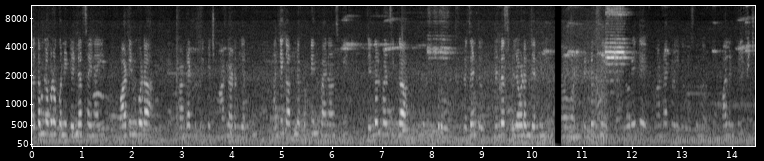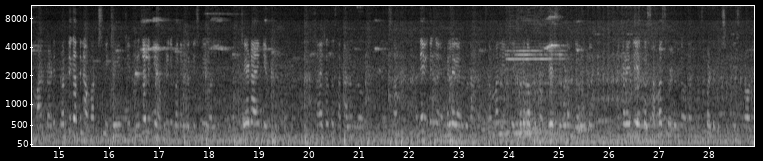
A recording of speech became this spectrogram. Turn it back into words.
గతంలో కూడా కొన్ని టెండర్స్ అయినాయి. వాటిని కూడా కాంట్రాక్ట్ పిలిపించి మాట్లాడడం జరిగింది. అంతేకాకుండా ఫిఫ్టీన్త్ ఫైనాన్స్కి జనరల్ ఫండ్స్ ఇంకా ఇప్పుడు ప్రజెంట్ టెండర్స్ పిలవడం జరిగింది. వాటి టెండర్స్ని ఎవరైతే కాంట్రాక్టర్లకి వస్తుందో వాళ్ళని పిలిపించి మాట్లాడి త్వరితగతిన వర్క్స్ని చేయించి ప్రజలకి అభివృద్ధి పదంలో తీసుకుని వాళ్ళు చేయడానికి మేము శాశ్వత సకాలంలో చేస్తాం. అదేవిధంగా ఎమ్మెల్యే గారు కూడా సంబంధించి ఎప్పటికప్పుడు అప్డేట్స్ ఇవ్వడం జరుగుతుంది. ఎక్కడైతే ఎక్కడ సమస్య ఉంటుందో దాన్ని మున్సిపాలిటీ దృష్టికి తీసుకురావడం.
